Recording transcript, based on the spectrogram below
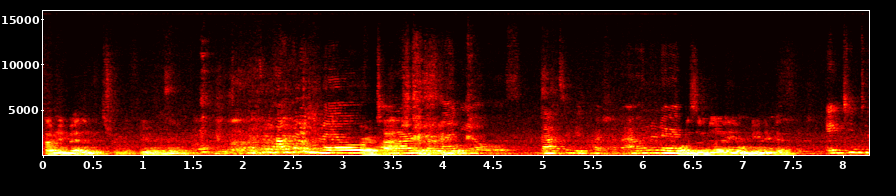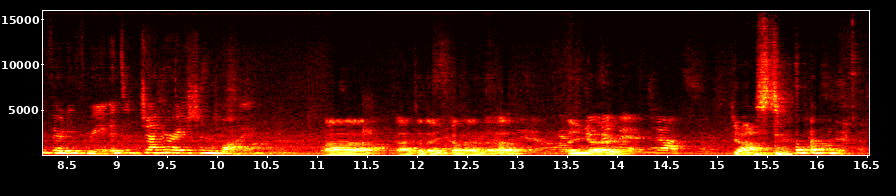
How many men in this room are female millennials? How many males Are are, attached to a female. millennials? That's a good question. I want to know. What know. does a millennial mean again? 18 to 33. It's a generation Y. Uh, I don't know, you've got that. Oh, there you go. Just. Just.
